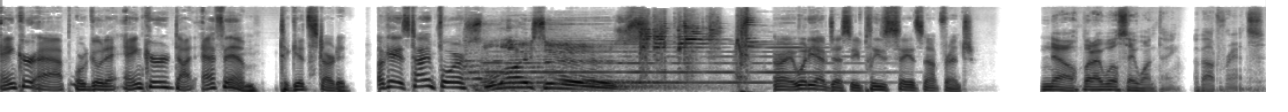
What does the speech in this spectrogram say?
Anchor app or go to anchor.fm to get started. Okay, it's time for Slices. All right, what do you have, Jesse? Please say it's not French. No, but I will say one thing about France.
